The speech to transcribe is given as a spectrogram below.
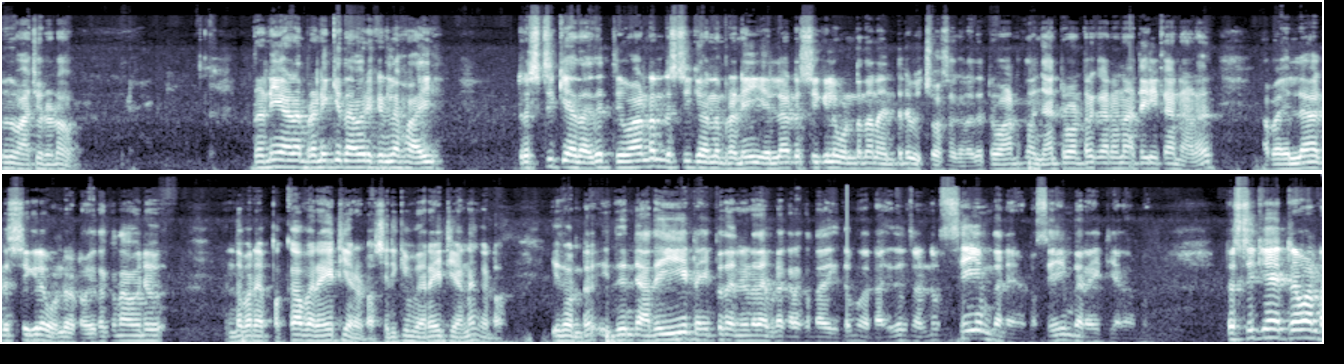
ഒന്ന് വായിച്ചോ കേട്ടോ. ബ്രണിയാണ് ബ്രണിക്ക് ഇതാ ഒരു ഹായ് ഡിസ്ട്രിക്ട് അതായത് ട്രിവാൻഡ്രം ഡിസ്ട്രിക്റ്റാണ് ബ്രണി. എല്ലാ ഡിസ്ട്രിക്റ്റിലും ഉണ്ടെന്നാണ് എന്റെ വിശ്വാസങ്ങൾ. അത് ട്രിവാൻഡ്രം ഞാൻ ട്രിവാൻഡ്രക്കാരാണ് ആറ്റിൽക്കാരനാണ് അപ്പോൾ എല്ലാ ഡിസ്ട്രിക്റ്റിലും ഉണ്ട് കേട്ടോ. ഇതൊക്കെ ഒരു എന്താ പറയുക പക്ക വെറൈറ്റിയാണ് കേട്ടോ. ശരിക്കും വെറൈറ്റിയാണ് കേട്ടോ. ഇതുണ്ട്. ഇതിന്റെ അതേ ടൈപ്പ് തന്നെയാണ് ഇവിടെ കിടക്കുന്നത്. ഇതും കേട്ടോ. ഇതും രണ്ടും സെയിം തന്നെയാണ് കേട്ടോ. സെയിം വെറൈറ്റിയാണ് നമ്മൾ വേണ്ട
